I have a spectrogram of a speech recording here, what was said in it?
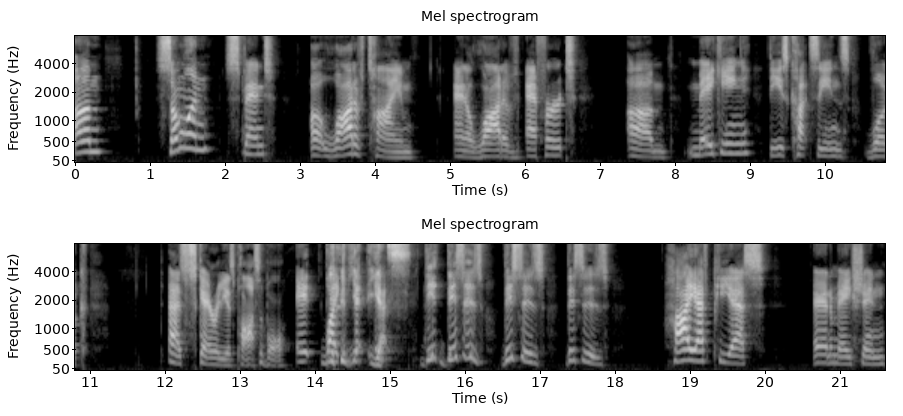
Um, someone spent a lot of time and a lot of effort um, making these cutscenes look as scary as possible. It like Ye- yes thi- this is this is this is high FPS animation.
